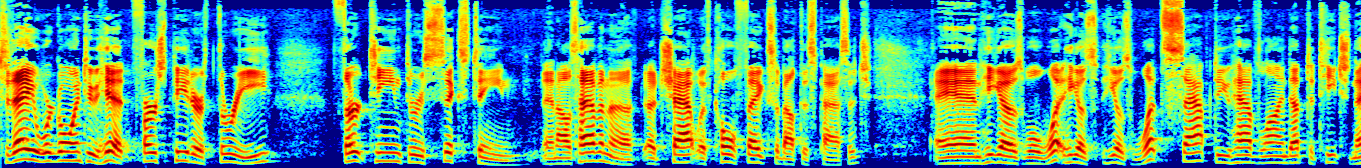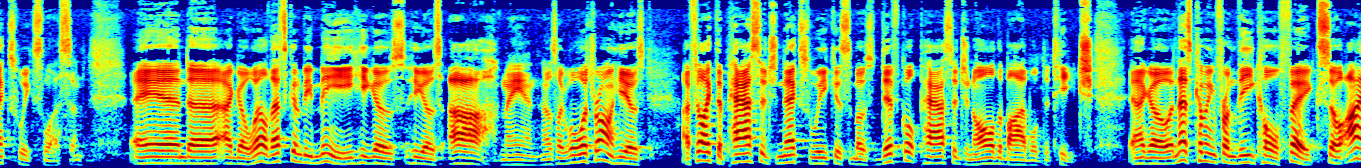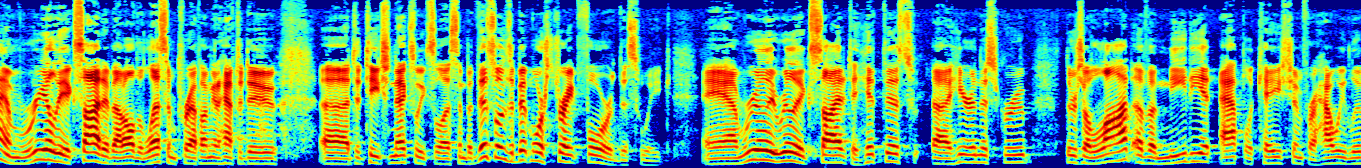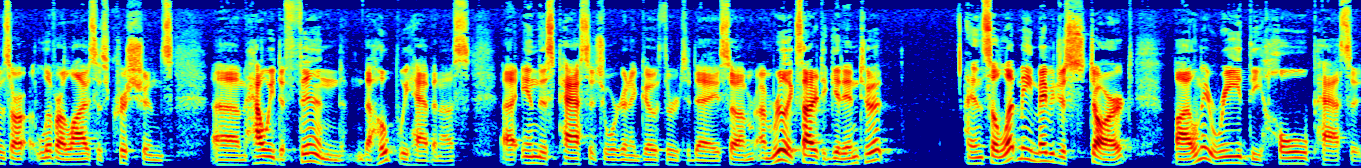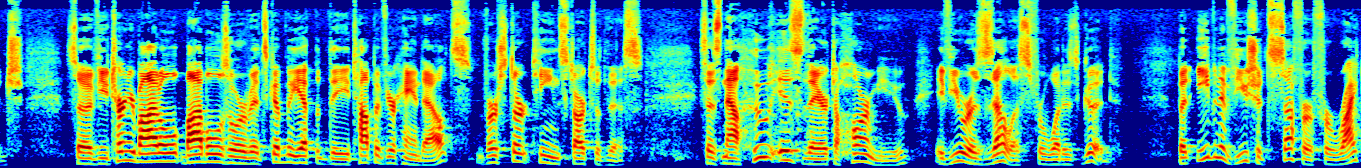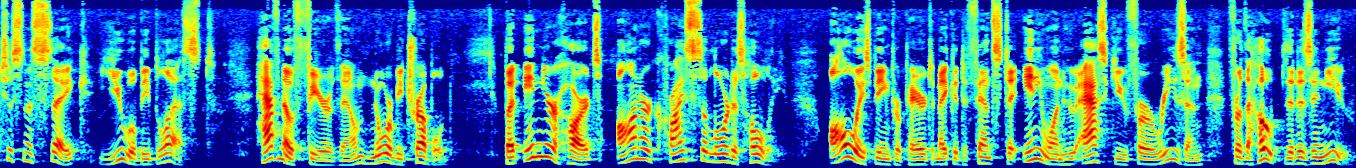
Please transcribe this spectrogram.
today we're going to hit 1 Peter 3 13 through 16. And I was having a, a chat with Cole Fakes about this passage. And he goes, Well, what? He goes, he goes, What sap do you have lined up to teach next week's lesson? And uh, I go, Well, that's going to be me. He goes, he goes, Ah, man. I was like, Well, what's wrong? He goes, I feel like the passage next week is the most difficult passage in all the Bible to teach. And I go, and that's coming from the Cole Fake. So I am really excited about all the lesson prep I'm going to have to do uh, to teach next week's lesson. But this one's a bit more straightforward this week. And I'm really, really excited to hit this uh, here in this group. There's a lot of immediate application for how we live our, live our lives as Christians, um, how we defend the hope we have in us uh, in this passage we're going to go through today. So I'm, I'm really excited to get into it. And so let me maybe just start by let me read the whole passage. So if you turn your Bible, Bibles or if it's going to be up at the top of your handouts, verse 13 starts with this. It says, Now who is there to harm you if you are zealous for what is good? But even if you should suffer for righteousness' sake, you will be blessed. Have no fear of them, nor be troubled. But in your hearts, honor Christ the Lord as holy always being prepared to make a defense to anyone who asks you for a reason for the hope that is in you.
